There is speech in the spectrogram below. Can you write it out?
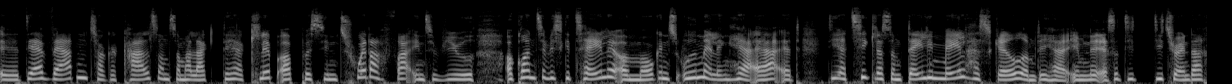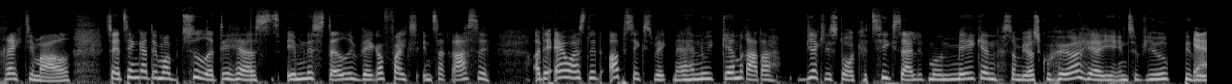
øh, det er Verden Tucker Carlson, som har lagt det her klip op på sin Twitter fra interviewet. Og grund til, at vi skal tale om Morgans udmelding her, er, at de artikler, som Daily Mail har skrevet om det her emne, altså de, de trender rigtig meget. Så jeg tænker, at det må betyde, at det her emne stadig vækker folks interesse. Og det er jo også lidt opsigtsvækkende, at han nu igen retter virkelig stor kritik, særligt mod Megan, som vi også kunne høre her i interviewet. Ja.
